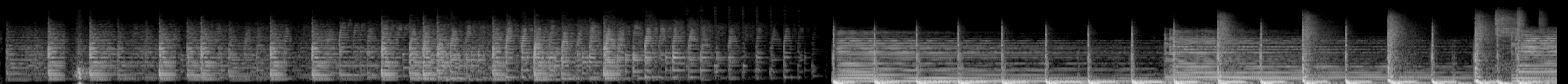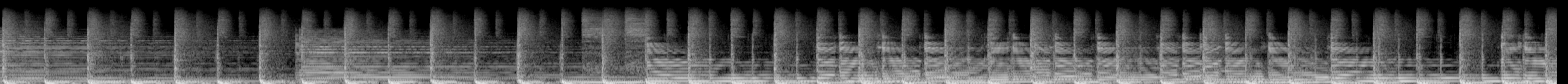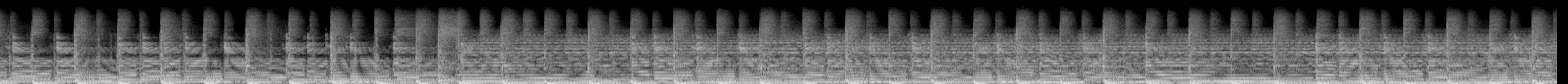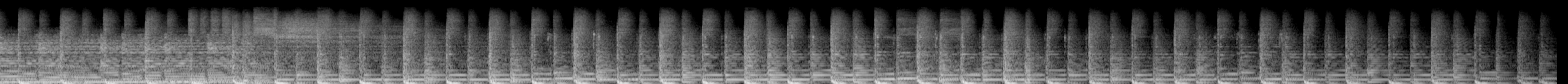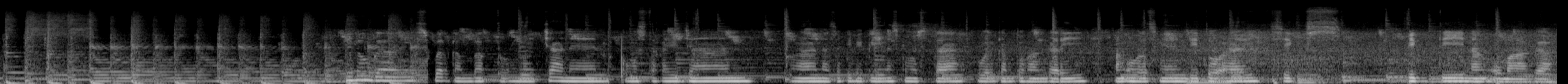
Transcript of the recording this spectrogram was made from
Welcome back to my channel. Kumusta kayo dyan? Mga nasa Pilipinas, kumusta? Welcome to Hungary. Ang oras ngayon dito ay 6.50 ng umaga.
